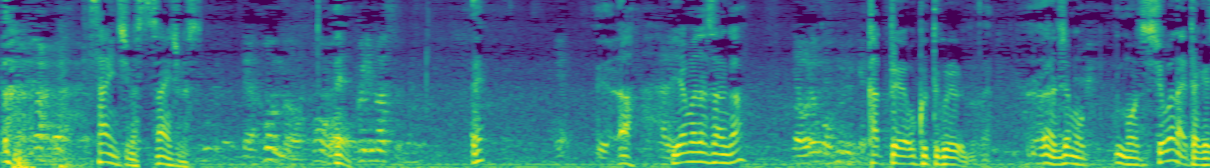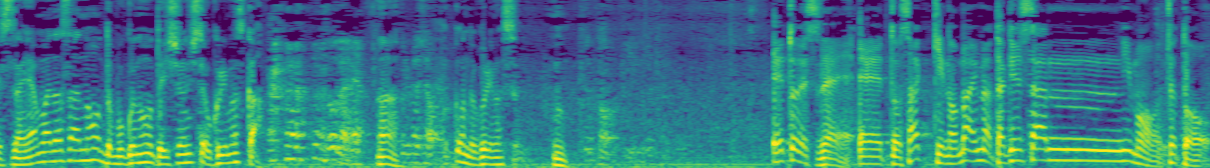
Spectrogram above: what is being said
サインします。サインします。で本の本を送ります。え？あ山田さんが？買って送ってくれるあじゃあもうもうしょうがない武智さん。山田さんの本と僕の本と一緒にして送りますか。そうだね。うん。送りましょう。今度送ります。うん。えっとですね、えっと、さっきの、まあ今、竹内さんにもちょっと、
